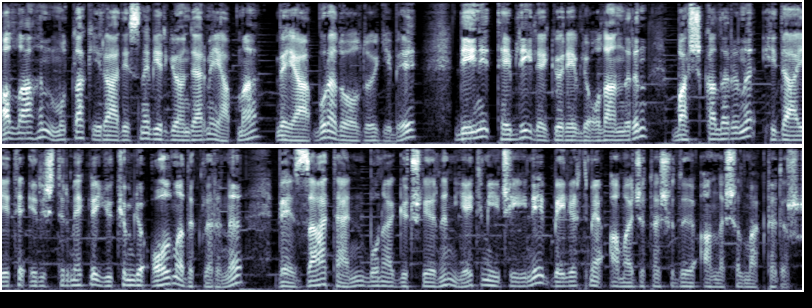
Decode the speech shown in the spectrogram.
Allah'ın mutlak iradesine bir gönderme yapma veya burada olduğu gibi dini tebliğ ile görevli olanların başkalarını hidayete eriştirmekle yükümlü olmadıklarını ve zaten buna güçlerinin yetmeyeceğini belirtme amacı taşıdığı anlaşılmaktadır.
